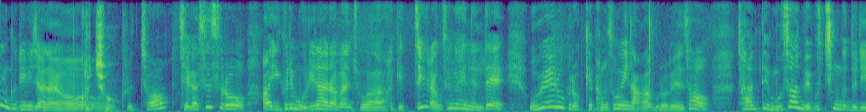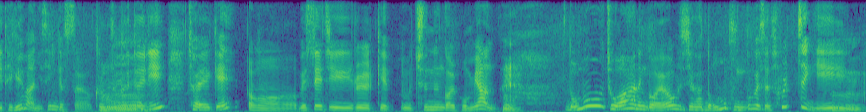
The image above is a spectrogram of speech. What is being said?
세계적인 그림이잖아요. 그렇죠. 그렇죠. 제가 스스로 아, 이 그림 우리나라만 좋아하겠지라고 생각했는데 의외로 그렇게 방송이 나가고 그러면서 저한테 무수한 외국 친구들이 되게 많이 생겼어요. 그러면서 음. 그들이 저에게 어, 메시지를 이렇게 주는 걸 보면 예. 너무 좋아하는 거예요. 그래서 제가 너무 궁금했어요. 솔직히 음.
